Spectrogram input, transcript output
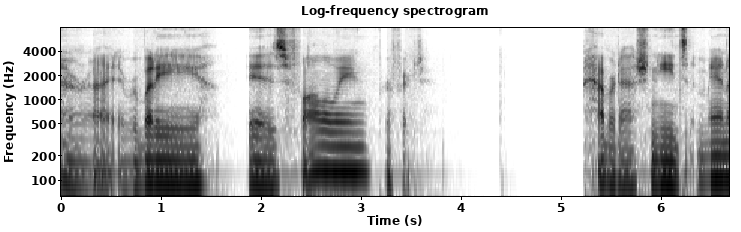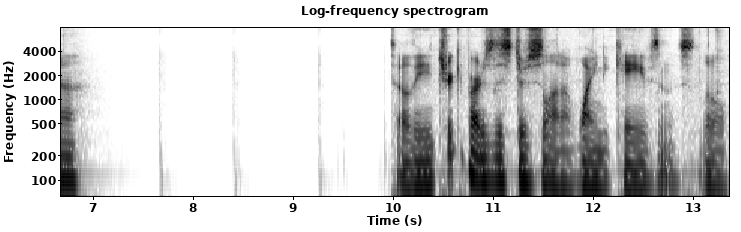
All right, everybody is following. Perfect. Haberdash needs mana. So the tricky part is this, there's a lot of windy caves in this little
